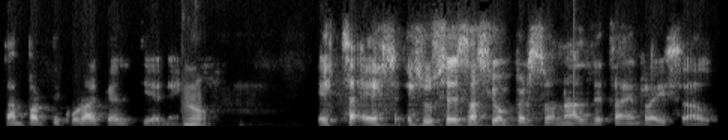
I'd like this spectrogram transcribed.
tan particular que él tiene. No. Esta es, su sensación personal de estar enraizado.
